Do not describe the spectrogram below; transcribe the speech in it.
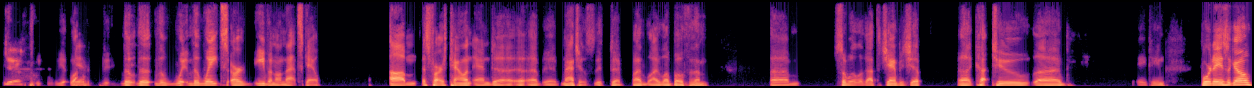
Yeah, Yeah, well, Yeah. the the the the weights are even on that scale. Um, as far as talent and uh, uh, uh matches, it uh, I I love both of them. Um, so Willow got the championship. Uh, cut to uh, eighteen four days ago,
